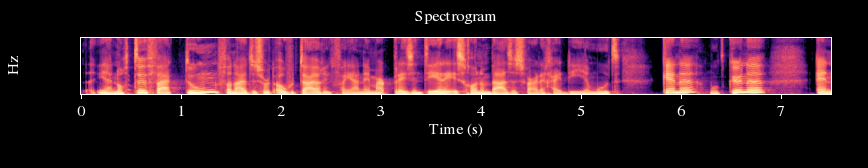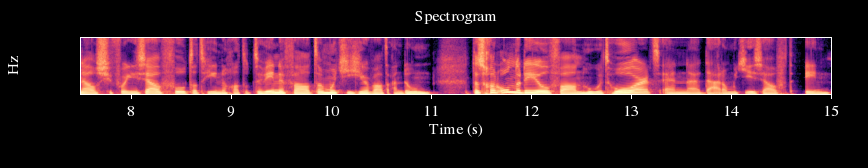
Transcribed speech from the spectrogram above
ja, nog te vaak doen vanuit een soort overtuiging van ja, nee, maar presenteren is gewoon een basisvaardigheid die je moet kennen, moet kunnen. En als je voor jezelf voelt dat hier nog wat op te winnen valt, dan moet je hier wat aan doen. Dat is gewoon onderdeel van hoe het hoort en uh, daarom moet je jezelf in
